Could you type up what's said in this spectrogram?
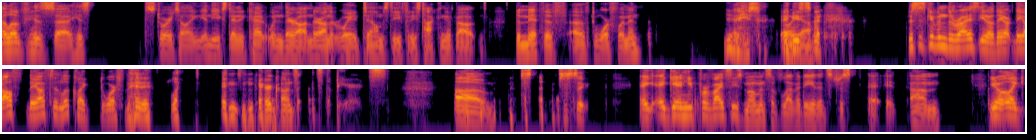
I love his uh his storytelling in the extended cut when they're on they're on their way to Helm's Deep and he's talking about the myth of of dwarf women. Yeah. And he's, Oh, he's yeah. this is given the rise, you know, they are they off they often look like dwarf men and like and Aragorn's like, it's the beards. Um just just a, a- again he provides these moments of levity that's just it, it um you know like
